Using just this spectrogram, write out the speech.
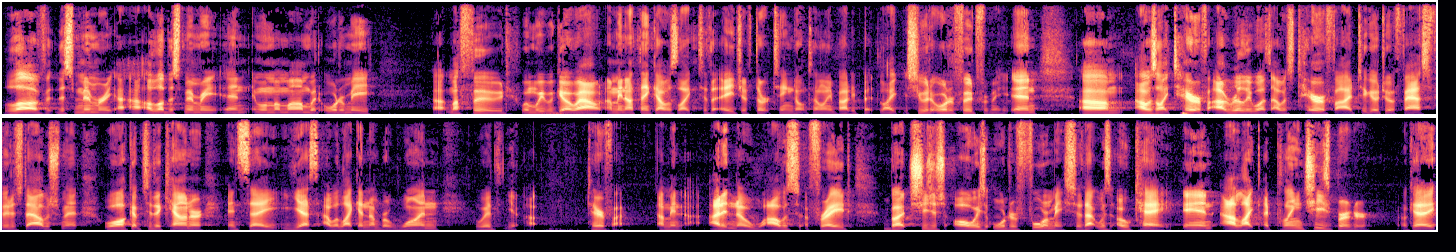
love this memory. I, I love this memory. And, and, when my mom would order me uh, my food when we would go out, I mean, I think I was like to the age of 13, don't tell anybody, but like she would order food for me. And um, I was like terrified. I really was. I was terrified to go to a fast food establishment, walk up to the counter, and say, yes, I would like a number one with, you know, uh, terrified. I mean, I didn't know why I was afraid, but she just always ordered for me, so that was okay. And I liked a plain cheeseburger, okay?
